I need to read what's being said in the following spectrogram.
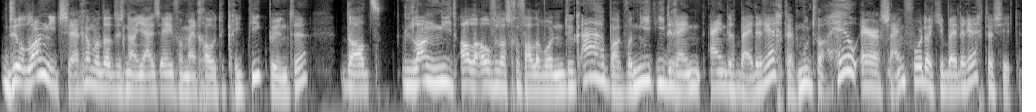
wil lang niet zeggen, want dat is nou juist een van mijn grote kritiekpunten... dat lang niet alle overlastgevallen worden natuurlijk aangepakt. Want niet iedereen eindigt bij de rechter. Het moet wel heel erg zijn voordat je bij de rechter zit.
